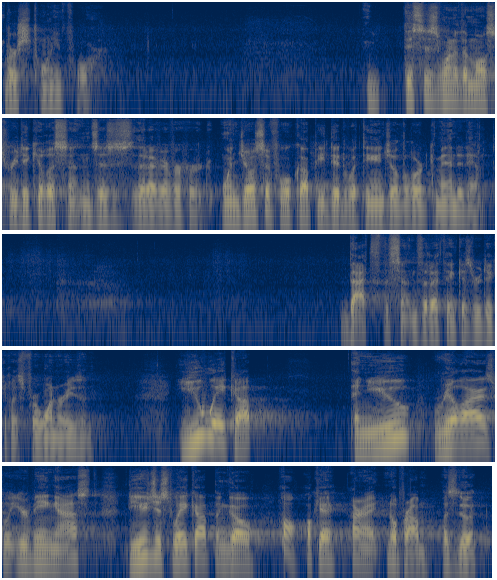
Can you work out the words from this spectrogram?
verse 24. This is one of the most ridiculous sentences that I've ever heard. When Joseph woke up, he did what the angel of the Lord commanded him. That's the sentence that I think is ridiculous for one reason. You wake up and you realize what you're being asked, do you just wake up and go, oh, okay, all right, no problem, let's do it?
